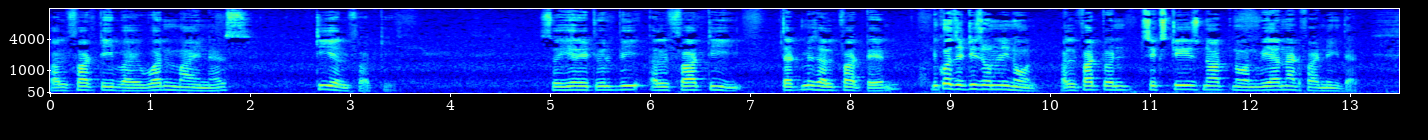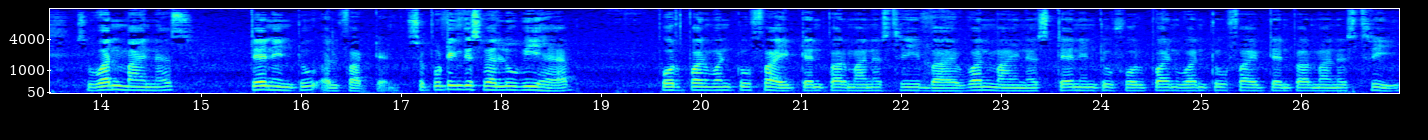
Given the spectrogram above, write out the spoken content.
alpha t by 1 minus t alpha t. So here it will be alpha t that means alpha 10 because it is only known. Alpha 20, 60 is not known. We are not finding that. So 1 minus 10 into alpha 10 so putting this value we have 4.125 10 power minus 3 by 1 minus 10 into 4.125 10 power minus 3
